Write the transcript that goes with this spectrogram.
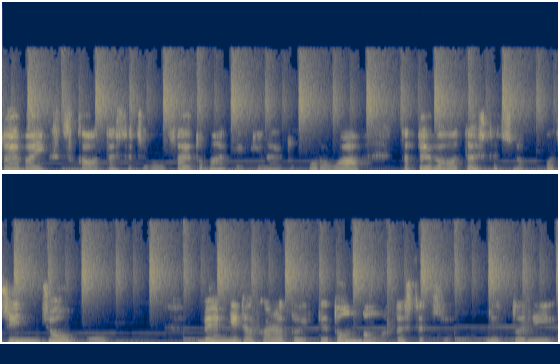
例えばいくつか私たちが押さえとかなきゃいけないところは、例えば私たちの個人情報、便利だからといってどんどん私たちネットに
